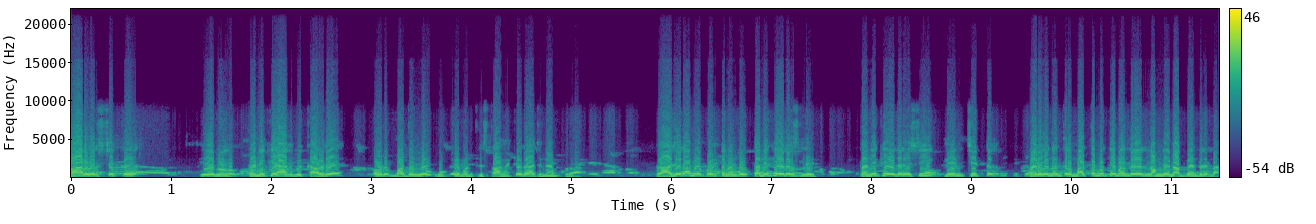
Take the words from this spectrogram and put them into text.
ಪಾರದರ್ಶಕ ಏನು ತನಿಖೆ ಆಗ್ಬೇಕಾದ್ರೆ ಅವರು ಮೊದಲು ಮುಖ್ಯಮಂತ್ರಿ ಸ್ಥಾನಕ್ಕೆ ರಾಜೀನಾಮೆ ಕೊಡ ರಾಜೀನಾಮೆ ಕೊಟ್ಟ ನಂತರ ತನಿಖೆ ಎದುರಿಸಲಿ. ತನಿಖೆ ಎದುರಿಸಿ ಕ್ಲೀನ್ ಚಿಟ್ ಪಡೆದ ನಂತರ ಮತ್ತೆ ಮುಖ್ಯಮಂತ್ರಿ ನಮ್ದೇನು ಅಭ್ಯಂತರ ಇಲ್ಲ.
